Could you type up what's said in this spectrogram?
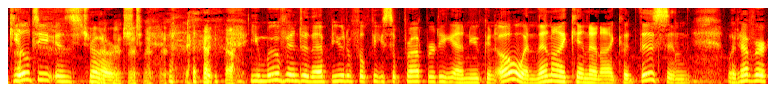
Guilty is charged. you move into that beautiful piece of property and you can, oh, and then I can, and I could this and whatever.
